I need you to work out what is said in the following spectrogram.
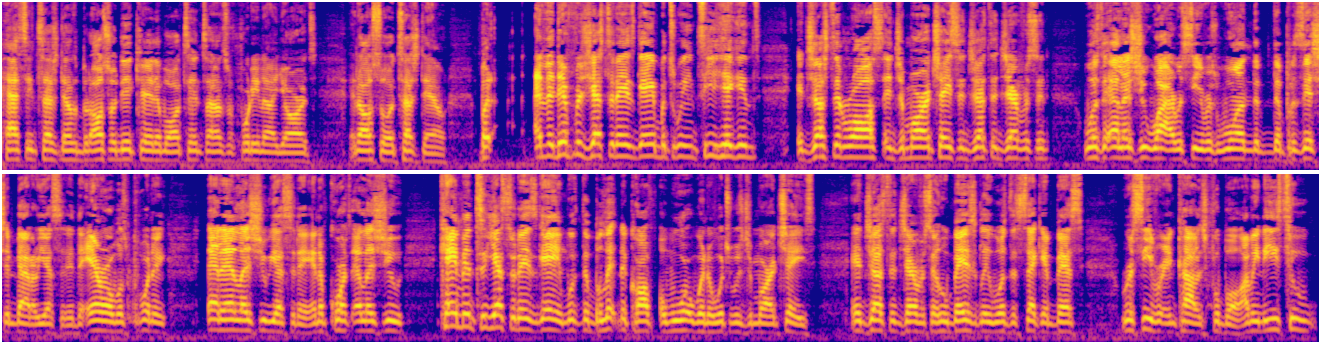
passing touchdowns, but also did carry the ball 10 times for 49 yards and also a touchdown. But and the difference yesterday's game between Tee Higgins and Justin Ross and Ja'Marr Chase and Justin Jefferson was the LSU wide receivers won the, the position battle yesterday. The arrow was pointing at LSU yesterday. And of course, LSU came into yesterday's game with the Biletnikoff Award winner, which was Ja'Marr Chase, and Justin Jefferson, who basically was the second best receiver in college football. I mean, these two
